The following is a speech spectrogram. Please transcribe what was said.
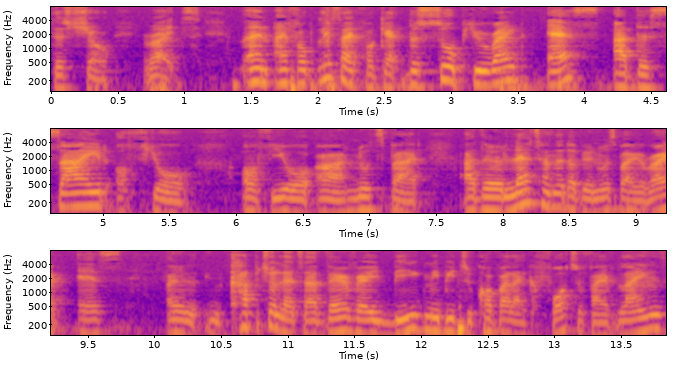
this show. Right. And I for least I forget the soap you write S at the side of your of your uh, notepad. At the left hand side of your notepad, you write S in capital letter, very very big, maybe to cover like four to five lines.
